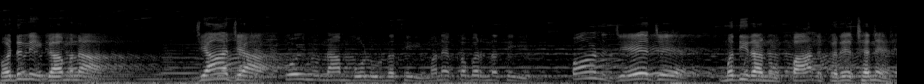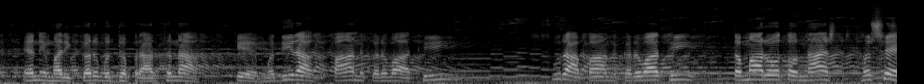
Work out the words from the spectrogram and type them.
ભડલી ગામના જ્યાં જ્યાં કોઈનું નામ બોલવું નથી, મને ખબર નથી, પણ જે જે મદિરાનું પાન કરે છે ને, એની મારી કરબદ્ધ પ્રાર્થના કે મદિરા પાન કરવાથી સુરાપાન કરવાથી તમારો તો નાશ થશે.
